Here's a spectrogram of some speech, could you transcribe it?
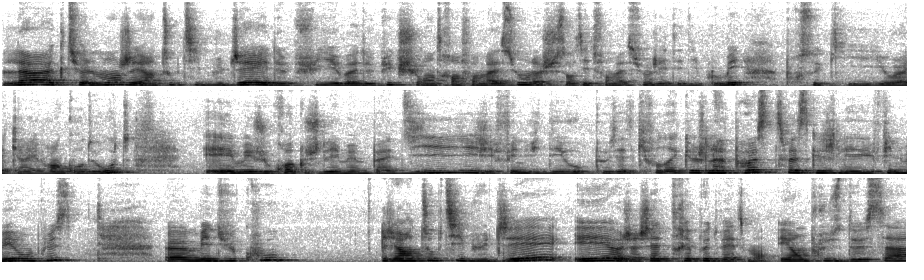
Là actuellement j'ai un tout petit budget et depuis, bah, depuis que je suis rentrée en formation, là je suis sortie de formation, j'ai été diplômée pour ceux qui, voilà, qui en cours de route. Mais je crois que je ne l'ai même pas dit, j'ai fait une vidéo, peut-être qu'il faudrait que je la poste parce que je l'ai filmée en plus. Euh, mais du coup j'ai un tout petit budget et euh, j'achète très peu de vêtements. Et en plus de ça,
